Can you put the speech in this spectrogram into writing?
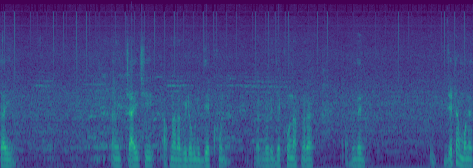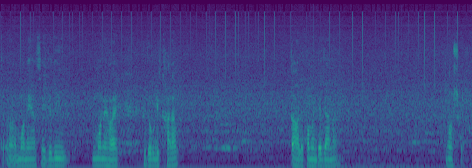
তাই আমি চাইছি আপনারা ভিডিওগুলি দেখুন ভিডিওগুলি দেখুন, আপনারা আপনাদের যেটা মনে মনে আসে যদি মনে হয় ভিডিওগুলি খারাপ তাহলে কমেন্টে জানান। নমস্কার।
